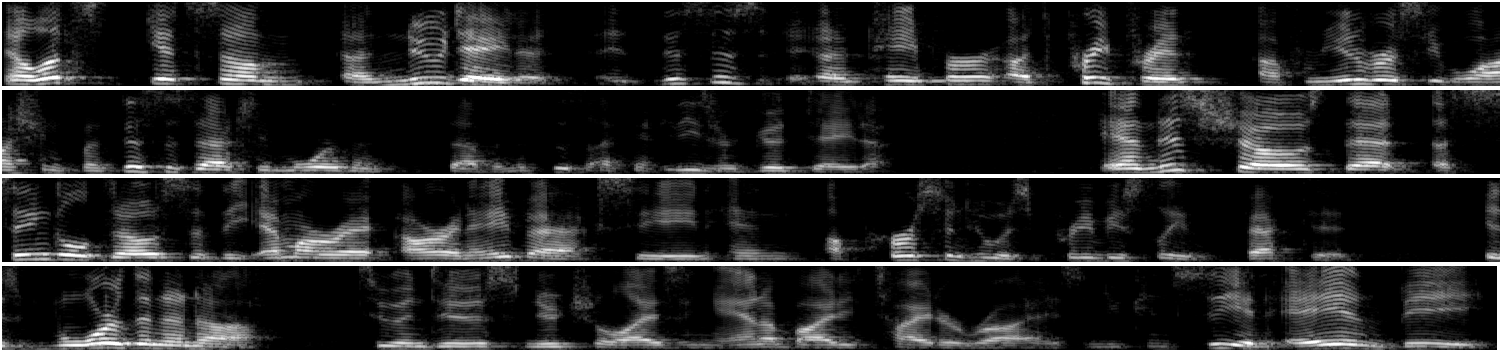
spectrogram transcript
Now let's get some uh, new data. This is a paper, a preprint uh, from University of Washington, but this is actually more than seven. This is, I think, these are good data. And this shows that a single dose of the mRNA vaccine in a person who was previously infected is more than enough to induce neutralizing antibody titer rise. And you can see in A and B,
